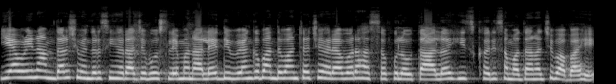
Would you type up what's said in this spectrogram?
यावेळी नामदार शिवेंद्रसिंहराजे भोसले म्हणाले दिव्यांग बांधवांच्या चेहऱ्यावर हास्य फुलवता आलं हीच खरी समाधानाची बाब आहे.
